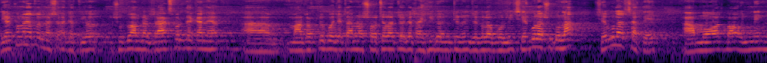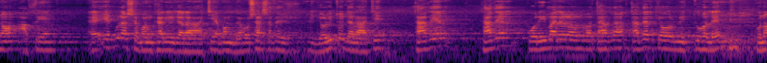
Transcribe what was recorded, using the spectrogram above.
যে কোনো এত নেশা জাতীয় শুধু আমরা ড্রাগস বলতে এখানে আহ, মাদক দ্রব্য যেটা আমরা সচরাচর যেটা হিরোইন টিরোইন যেগুলো বলি সেগুলো শুধু না সেগুলোর সাথে মদ বা অন্যান্য আফিম এগুলো সেবনকারী যারা আছে এবং ব্যবসার সাথে জড়িত যারা আছে তাদের তাদের পরিবারের বা তারা তাদের কেউ মৃত্যু হলে কোনো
